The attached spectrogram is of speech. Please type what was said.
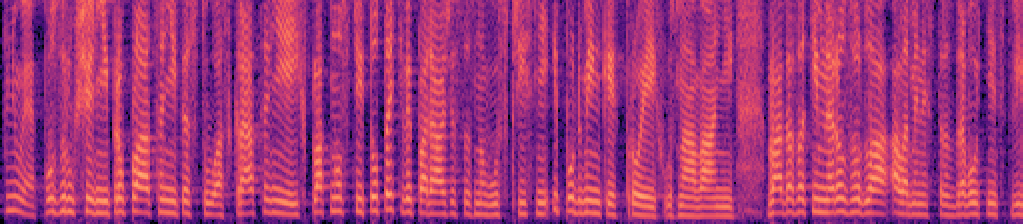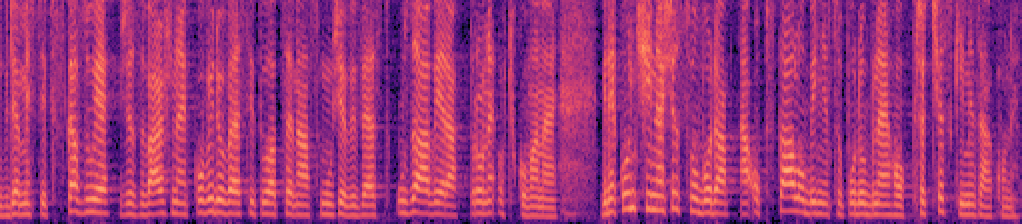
stupňuje. Po zrušení proplácení testů a zkrácení jejich platnosti to teď vypadá, že se znovu zpřísní i podmínky pro jejich uznávání. Vláda zatím nerozhodla, ale minister zdravotnictví v demisi vzkazuje, že z vážné covidové situace nás může vyvést u závěra pro neočkované. Kde končí naše svoboda a obstálo by něco podobného před českými zákony?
